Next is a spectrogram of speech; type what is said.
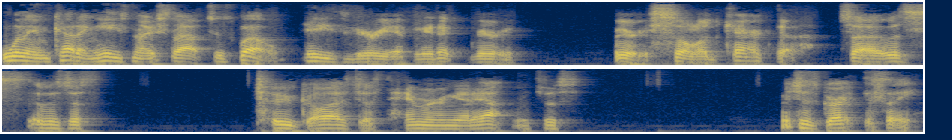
William Cutting, he's no slouch as well. He's very athletic, very very solid character. So it was it was just two guys just hammering it out, which was which is great to see.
